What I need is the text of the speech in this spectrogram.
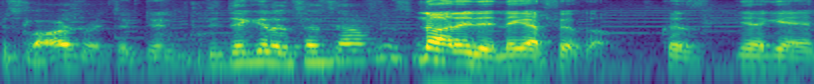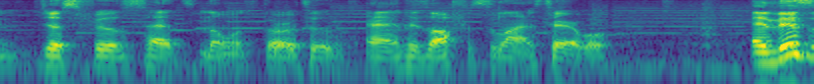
It's large right there. Did, did they get a touchdown for this? No, they didn't. They got a field goal. Because, you know, again, just Fields had no one to throw to, and his offensive line is terrible. And this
